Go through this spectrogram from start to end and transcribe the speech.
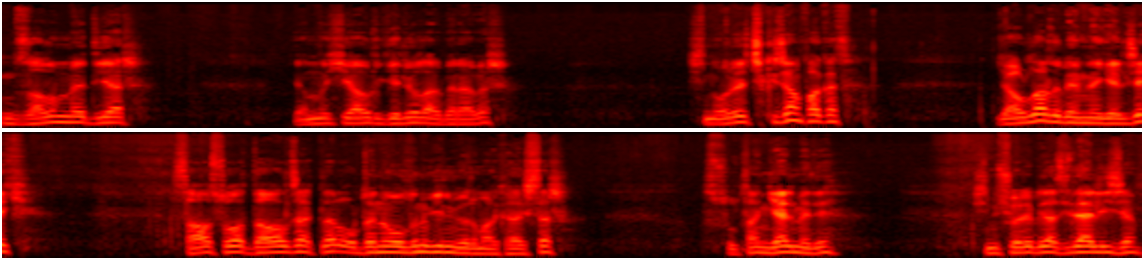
Şimdi Zalım ve diğer yanındaki yavru geliyorlar beraber. Şimdi oraya çıkacağım fakat yavrular da benimle gelecek. Sağa sola dağılacaklar. Orada ne olduğunu bilmiyorum arkadaşlar. Sultan gelmedi. Şimdi şöyle biraz ilerleyeceğim.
